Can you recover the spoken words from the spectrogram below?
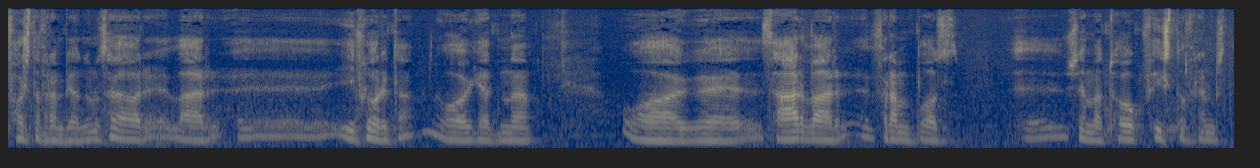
fórstaframbjörnum og það var, var e, í Florida og hérna og e, þar var frambóð sem að tók fyrst og fremst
